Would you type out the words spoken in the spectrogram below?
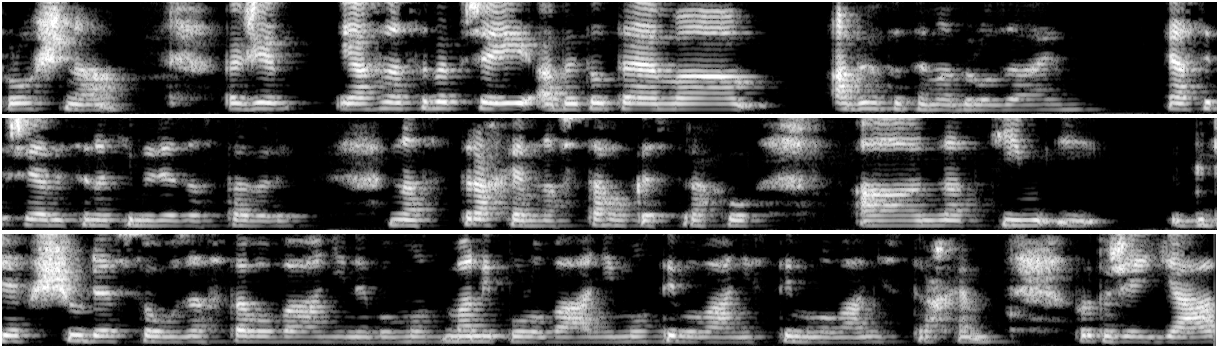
plošná. Takže já se za sebe přeji, aby to téma, aby to téma bylo zájem. Já si přeji, aby se nad tím lidé zastavili. Nad strachem, na vztahu ke strachu a nad tím, kde všude jsou zastavováni nebo manipulováni, motivováni, stimulováni strachem. Protože já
